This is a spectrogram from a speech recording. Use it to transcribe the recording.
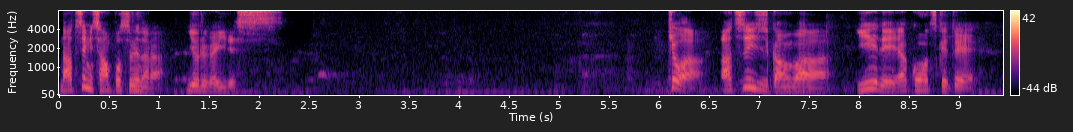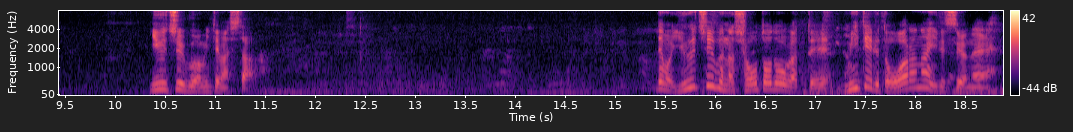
夏に散歩するなら夜がいいです。今日は暑い時間は家でエアコンをつけて YouTube を見てました。でも YouTube のショート動画って見てると終わらないですよね。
